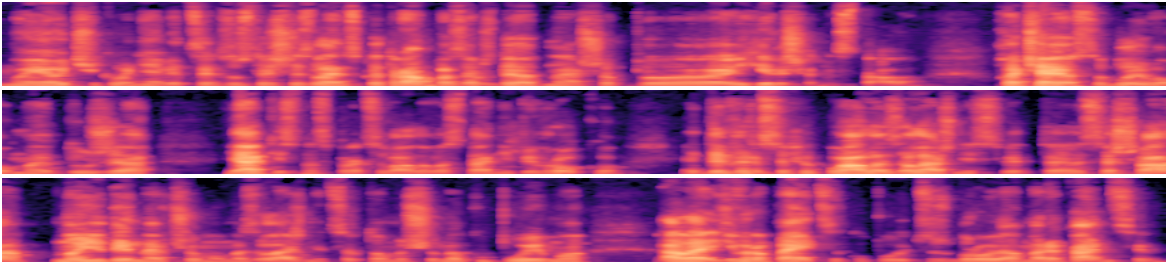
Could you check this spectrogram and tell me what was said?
Моє очікування від цих зустрічей Зеленського Трампа завжди одне, щоб е, гірше не стало. Хоча й особливо ми дуже якісно спрацювали в останні півроку і диверсифікували залежність від е, США. Ну єдине, в чому ми залежні, це в тому, що ми купуємо, але європейці купують цю зброю американців.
